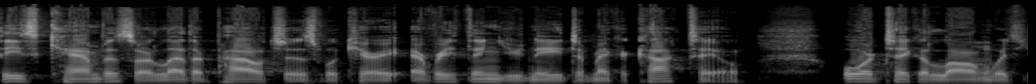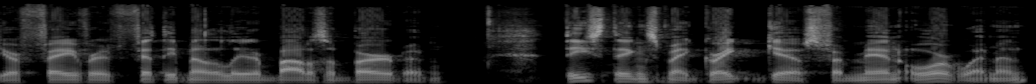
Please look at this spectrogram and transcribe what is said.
These canvas or leather pouches will carry everything you need to make a cocktail or take along with your favorite 50 milliliter bottles of bourbon. These things make great gifts for men or women,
